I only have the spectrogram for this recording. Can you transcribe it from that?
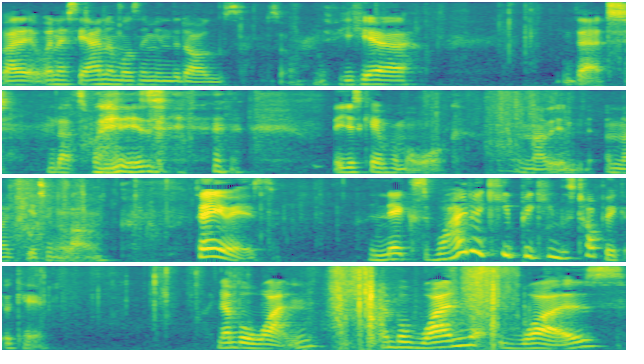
But when I say animals, I mean the dogs. So if you hear that, that's what it is. they just came from a walk. I'm not, I'm not getting along. So, anyways, the next, why do I keep picking this topic? Okay. Number one. Number one was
